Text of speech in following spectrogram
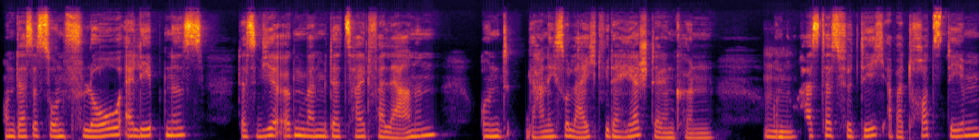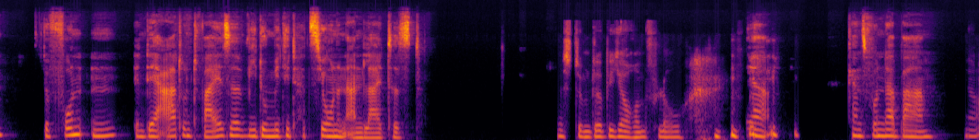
Und das ist so ein Flow-Erlebnis, das wir irgendwann mit der Zeit verlernen und gar nicht so leicht wiederherstellen können. Mhm. Und du hast das für dich aber trotzdem gefunden in der Art und Weise, wie du Meditationen anleitest. Das stimmt, da bin ich auch im Flow. Ja, ganz wunderbar. Ja.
